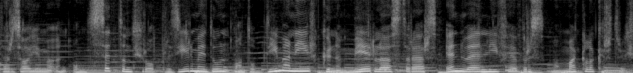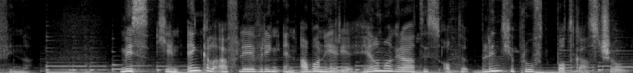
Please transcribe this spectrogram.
Daar zou je me een ontzettend groot plezier mee doen, want op die manier kunnen meer luisteraars en wijnliefhebbers me makkelijker terugvinden. Mis geen enkele aflevering en abonneer je helemaal gratis op de Blindgeproefd podcastshow.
